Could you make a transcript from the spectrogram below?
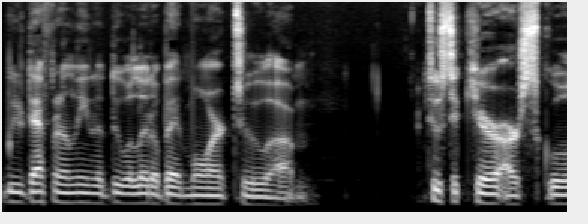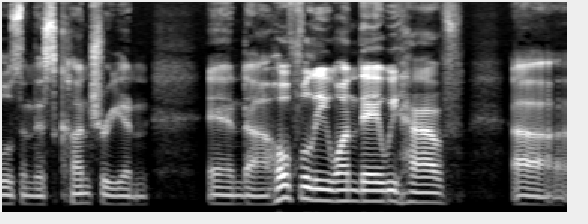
we definitely need to do a little bit more to um, to secure our schools in this country, and and uh, hopefully one day we have uh,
